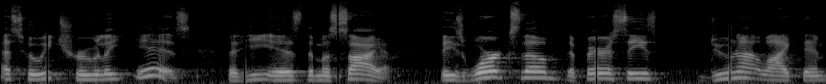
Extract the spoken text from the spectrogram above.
as who he truly is, that he is the Messiah. These works, though, the Pharisees do not like them.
